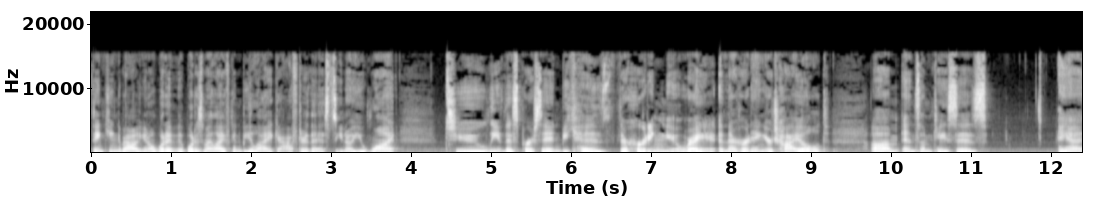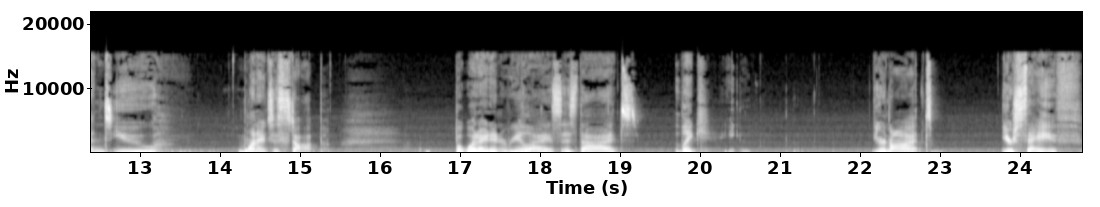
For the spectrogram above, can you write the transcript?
thinking about, you know, what what is my life going to be like after this? You know, you want to leave this person because they're hurting you, right? And they're hurting your child um, in some cases. And you want it to stop. But what I didn't realize is that, like, you're not, you're safe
